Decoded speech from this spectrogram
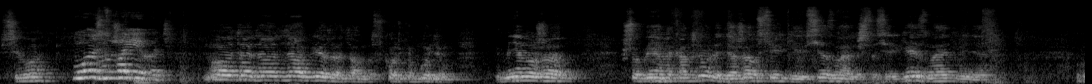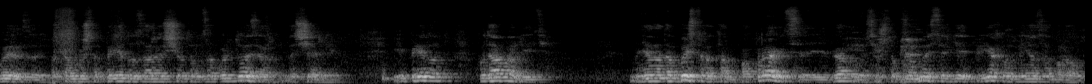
Всего? Можно поехать. Ну, это до, до обеда там сколько будем. Мне нужно, чтобы я на контроле держал Сергей. Все знали, что Сергей знает меня. Вырезать, потому что приеду за расчетом за бульдозер начальник. И придут куда валить. Мне надо быстро там поправиться и вернуться, чтобы за мной Сергей приехал и меня забрал.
